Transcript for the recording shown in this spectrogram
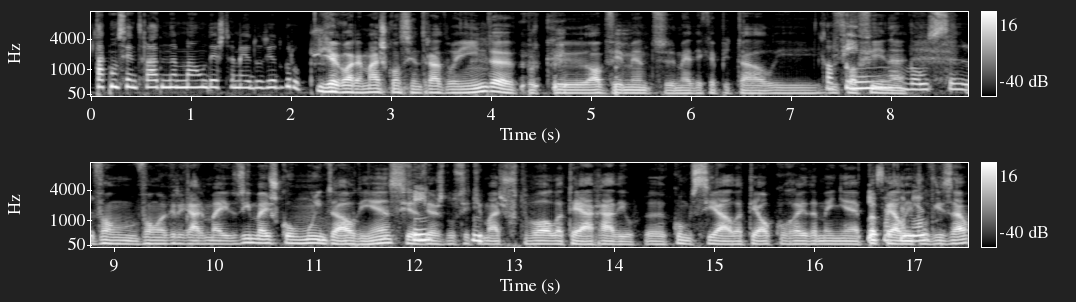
está concentrado na mão desta meia dúzia de grupos. E agora mais concentrado ainda, porque obviamente Média Capital e Cofina, e Cofina vão, ser... vão, vão agregar meios e meios com muita audiência, Sim. desde o sítio uhum. mais futebol até à rádio uh, comercial, até ao Correio da Manhã, papel Exatamente. e televisão.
